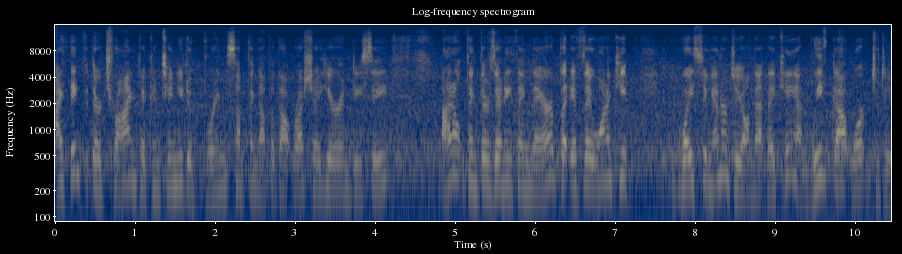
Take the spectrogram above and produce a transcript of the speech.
I think that they're trying to continue to bring something up about Russia here in D.C. I don't think there's anything there, but if they want to keep wasting energy on that, they can. We've got work to do.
